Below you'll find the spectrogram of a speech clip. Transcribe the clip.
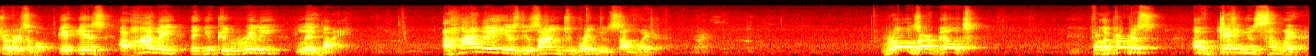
traversable. It is a highway that you can really live by. A highway is designed to bring you somewhere. Roads are built for the purpose of getting you somewhere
